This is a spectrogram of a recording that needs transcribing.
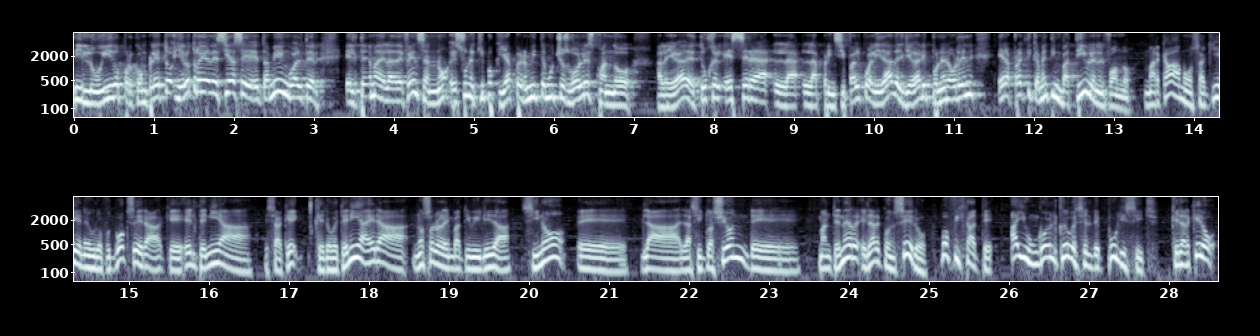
diluido por completo. Y el otro día decías eh, también, Walter, el tema de la defensa, ¿no? Es un equipo que ya permite muchos goles cuando a la llegada de Tuchel esa era la, la principal cualidad, el llegar y poner orden era prácticamente imbatible en el fondo. Marcábamos aquí en Eurofootbox era que él tenía, o sea, que, que lo que tenía era no solo la imbatibilidad, sino eh, la, la situación de mantener el arco en cero. Vos fijate, hay un gol, creo que es el de Pulisic, que el arquero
